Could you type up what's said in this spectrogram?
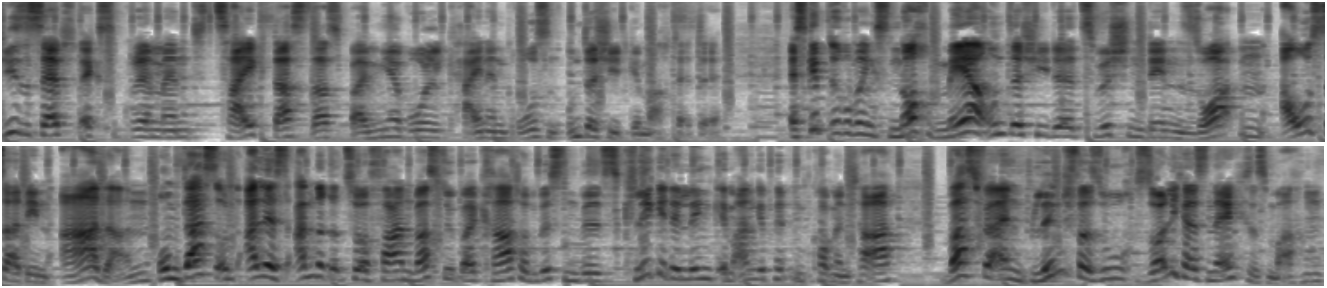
dieses Selbstexperiment zeigt, dass das bei mir wohl keinen großen Unterschied gemacht hätte. Es gibt übrigens noch mehr Unterschiede zwischen den Sorten außer den Adern. Um das und alles andere zu erfahren, was du über Kratom wissen willst, klicke den Link im angepinnten Kommentar. Was für einen Blindversuch soll ich als nächstes machen?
